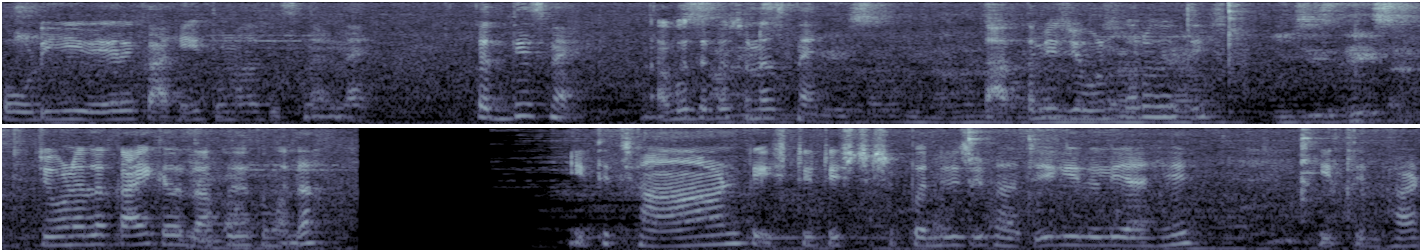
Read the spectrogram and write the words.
फोडी वगैरे काही तुम्हाला दिसणार नाही. कधीच नाही. अगोदरपासूनच नाही. तर आता मी जेवण करत होती. जेवणाला काय करत दाखवते तुम्हाला? इथे छान टेस्टी टेस्टीची पनीरची भाजी केलेली आहे. इथे भात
